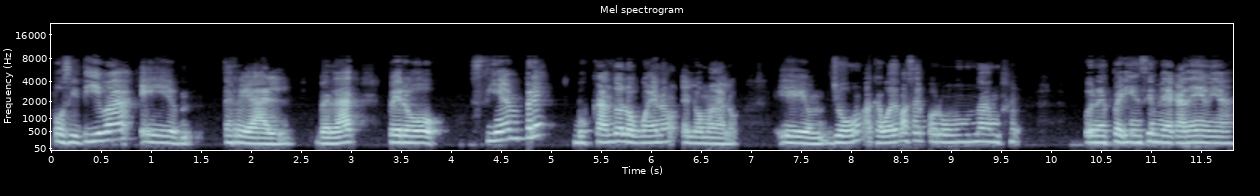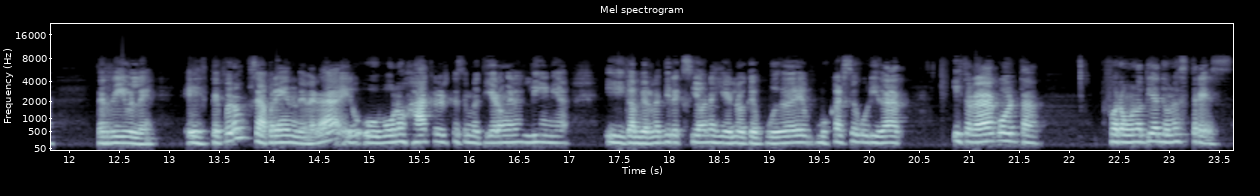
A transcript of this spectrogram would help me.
positiva eh, real, ¿verdad? Pero siempre buscando lo bueno en lo malo. Eh, yo acabo de pasar por una, una experiencia en mi academia terrible. Este, pero se aprende, ¿verdad? Eh, hubo unos hackers que se metieron en las líneas y cambiaron las direcciones y en lo que pude buscar seguridad. Y la corta, fueron unos días de un estrés.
